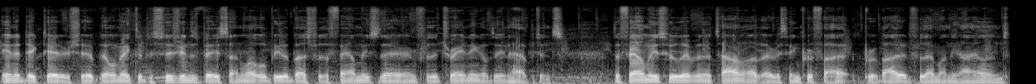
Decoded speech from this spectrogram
in a dictatorship that will make the decisions based on what will be the best for the families there and for the training of the inhabitants. The families who live in the town will have everything provi- provided for them on the island.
